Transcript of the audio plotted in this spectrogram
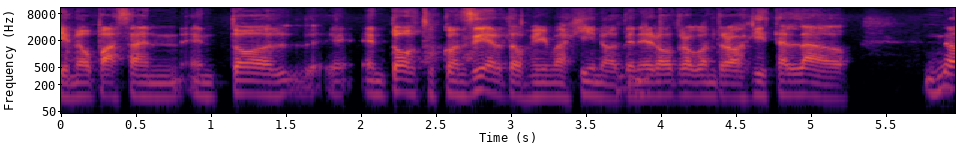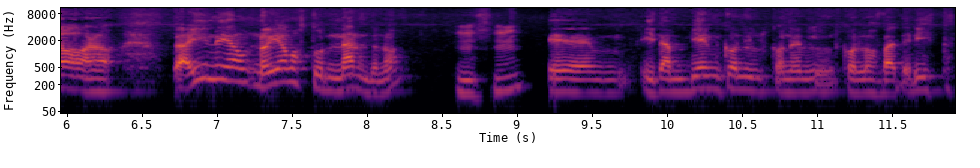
que no pasa en, en, todo, en todos tus conciertos, me imagino, tener otro contrabajista al lado. No, no. Ahí nos íbamos, turnando, ¿no? Em, y también con, con, el, con, los bateristas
